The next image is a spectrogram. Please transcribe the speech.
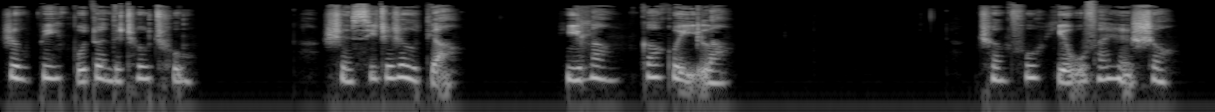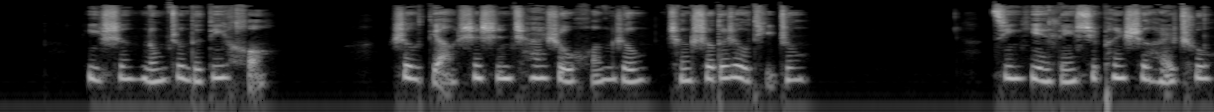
肉壁不断的抽搐，吮吸着肉屌，一浪高过一浪。船夫也无法忍受，一声浓重的低吼，肉屌深深插入黄蓉成熟的肉体中，精液连续喷射而出，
